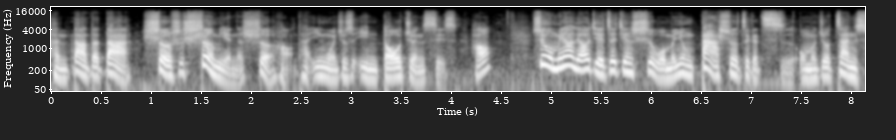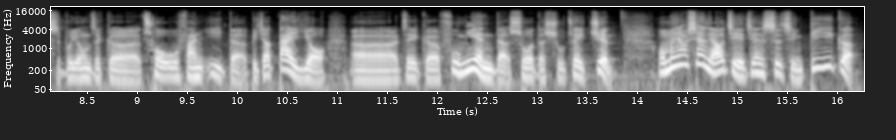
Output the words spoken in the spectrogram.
很大的大赦是赦免的赦，哈，它英文就是 indulgences。好，所以我们要了解这件事，我们用大赦这个词，我们就暂时不用这个错误翻译的比较带有呃这个负面的说的赎罪券。我们要先了解一件事情，第一个，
